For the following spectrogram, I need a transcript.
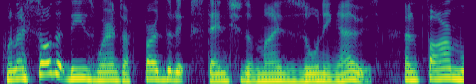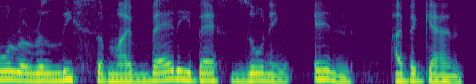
When I saw that these weren't a further extension of my zoning out, and far more a release of my very best zoning in, I began.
